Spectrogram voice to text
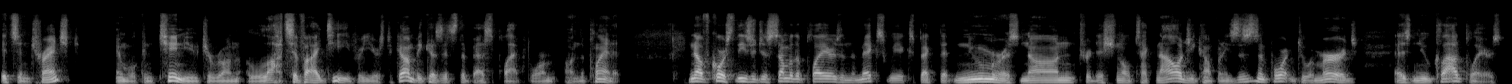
It's entrenched and will continue to run lots of IT for years to come because it's the best platform on the planet. Know, of course, these are just some of the players in the mix. We expect that numerous non-traditional technology companies, this is important to emerge as new cloud players.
